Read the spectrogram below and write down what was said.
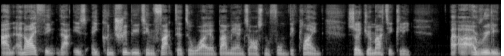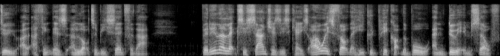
And and I think that is a contributing factor to why Aubameyang's Arsenal form declined so dramatically. I, I really do. I, I think there's a lot to be said for that. But in Alexis Sanchez's case, I always felt that he could pick up the ball and do it himself.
